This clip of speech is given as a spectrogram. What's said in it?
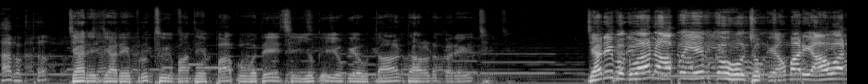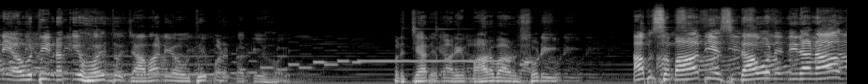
હા ભક્તો. જ્યારે જ્યારે પૃથ્વી માથે પાપ વધે છે યુગે યુગે અવતાર ધારણ કરે છે. જ્યારે ભગવાન આપ એમ કહો છો કે અમારી આવવાની અવધિ નક્કી હોય તો જવાની અવધિ પણ નક્કી હોય. પણ જ્યારે મારી મારવાર છોડી આપ સમાધિએ સીધાઓ ને દીનાનાથ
